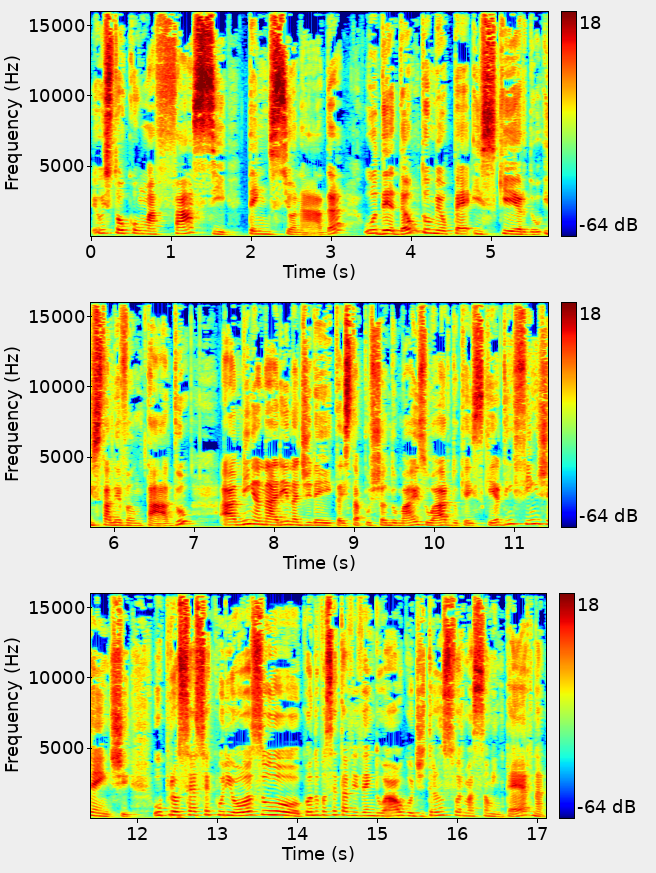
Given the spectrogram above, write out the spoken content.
eu estou com uma face tensionada, o dedão do meu pé esquerdo está levantado, a minha narina direita está puxando mais o ar do que a esquerda. Enfim, gente, o processo é curioso. Quando você está vivendo algo de transformação interna,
